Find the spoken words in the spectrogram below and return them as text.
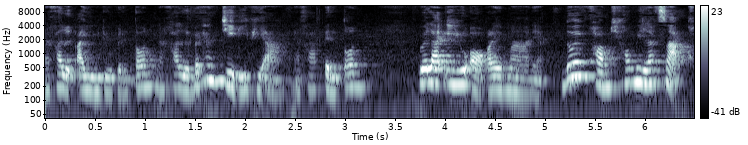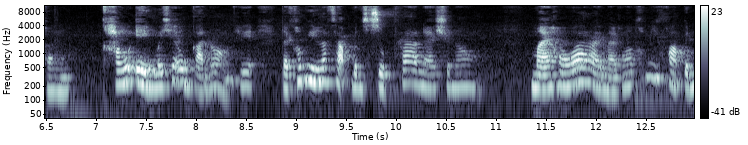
นะคะหรือ IUU เป็นต้นนะคะ หรือแม้กระทั่ง GDPR นะคะเป็นต้น เวลา EU ออกอะไรมาเนี่ย ด้วยความที่เขามีลักษณะของเขาเองไม่ใช่องค์การระหว่างประเทศ แต่เขามีลักษณะเป็น supranational หมายความว่าอะไรหมายความว่าเขามีความเป็น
